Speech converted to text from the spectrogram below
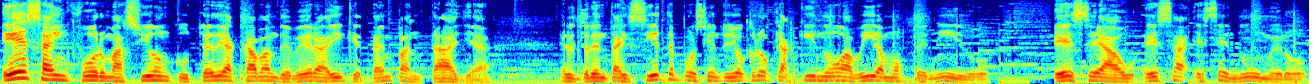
Esa información que ustedes acaban de ver ahí, que está en pantalla, el 37%, yo creo que aquí no habíamos tenido ese, esa, ese número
